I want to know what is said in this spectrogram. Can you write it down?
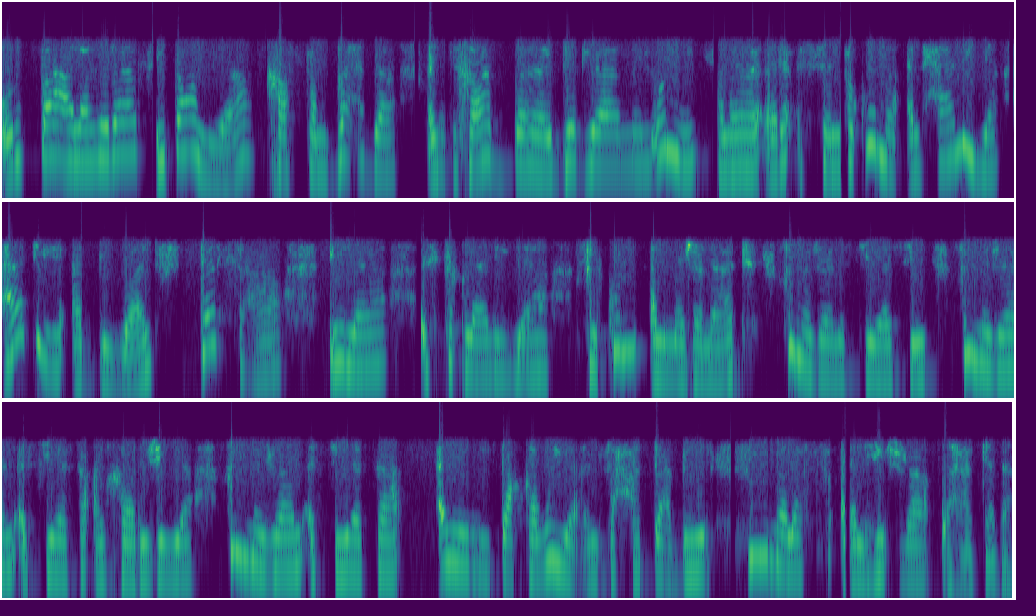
أوروبا على غرار إيطاليا خاصة بعد انتخاب جورجيا ميلوني على رأس الحكومة الحالية. هذه الدول تسعى إلى استقلالية في كل المجالات في المجال السياسي في مجال السياسة الخارجية في مجال السياسة الطاقوية إن صح التعبير في ملف الهجرة وهكذا.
